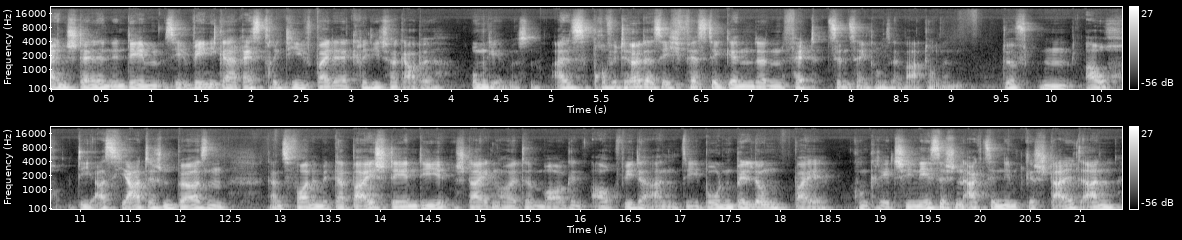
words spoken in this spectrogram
einstellen, in dem sie weniger restriktiv bei der Kreditvergabe umgehen müssen. Als Profiteur der sich festigenden FED-Zinssenkungserwartungen dürften auch die asiatischen Börsen ganz vorne mit dabei stehen, die steigen heute Morgen auch wieder an. Die Bodenbildung bei konkret chinesischen Aktien nimmt Gestalt an.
